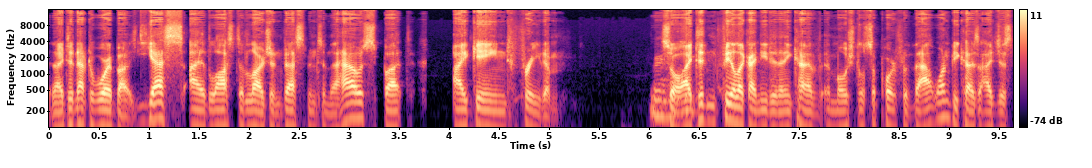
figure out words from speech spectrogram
and I didn't have to worry about it. yes I had lost a large investment in the house but I gained freedom so I didn't feel like I needed any kind of emotional support for that one because I just,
